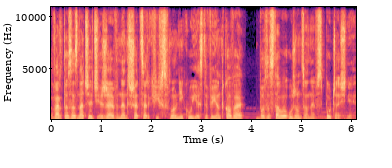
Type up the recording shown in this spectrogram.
Warto zaznaczyć, że wnętrze cerkwi w Smolniku jest wyjątkowe, bo zostało urządzone współcześnie.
